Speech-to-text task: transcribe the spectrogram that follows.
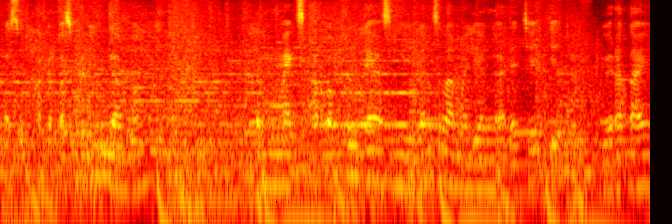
Masuk pakai ini gampang kita max apa pun TH9 selama dia nggak ada CC gue ratain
